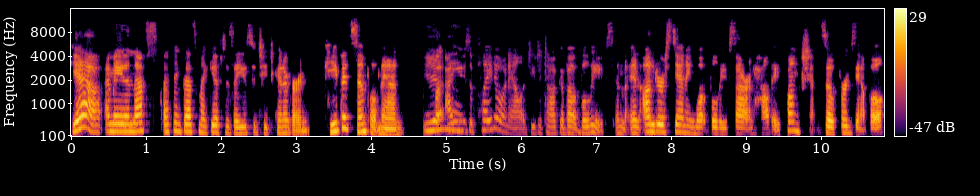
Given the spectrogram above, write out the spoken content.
Yeah, I mean, and that's I think that's my gift. Is I used to teach kindergarten. Keep it simple, man. Yeah. But I use a Play-Doh analogy to talk about beliefs and, and understanding what beliefs are and how they function. So, for example,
